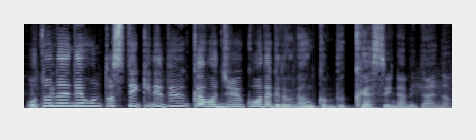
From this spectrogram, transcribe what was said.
大人でほんと素敵で文化も重厚だけどなんか物価安いなみたいな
